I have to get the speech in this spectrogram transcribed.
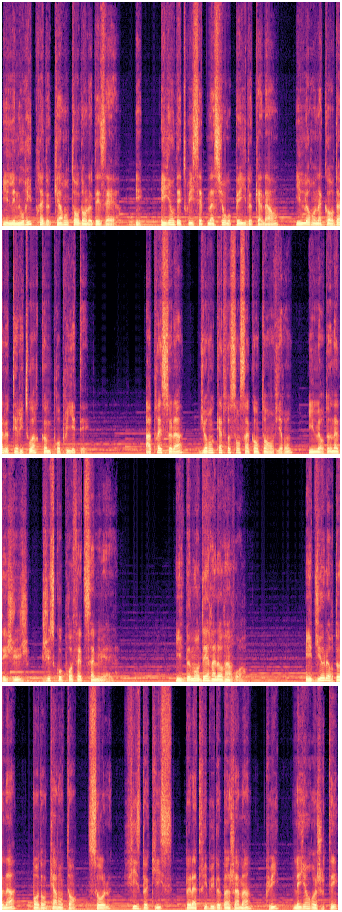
Il les nourrit près de quarante ans dans le désert, et, ayant détruit cette nation au pays de Canaan, il leur en accorda le territoire comme propriété. Après cela, durant 450 ans environ, il leur donna des juges, jusqu'au prophète Samuel. Ils demandèrent alors un roi. Et Dieu leur donna, pendant quarante ans, Saul, fils de Kis, de la tribu de Benjamin, puis, l'ayant rejeté,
